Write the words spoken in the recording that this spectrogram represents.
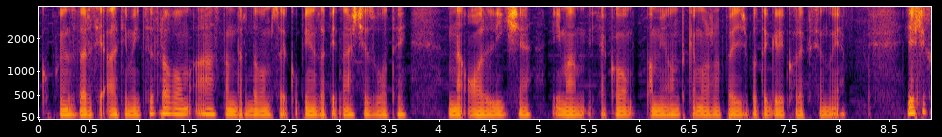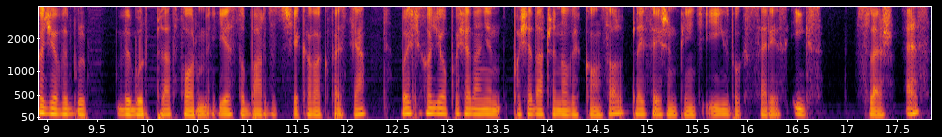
kupując wersję Ultimate cyfrową, a standardową sobie kupiłem za 15 zł na OLX-ie i mam jako pamiątkę, można powiedzieć, bo te gry kolekcjonuję. Jeśli chodzi o wybór, wybór platformy, jest to bardzo ciekawa kwestia, bo jeśli chodzi o posiadanie posiadaczy nowych konsol PlayStation 5 i Xbox Series X/S,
